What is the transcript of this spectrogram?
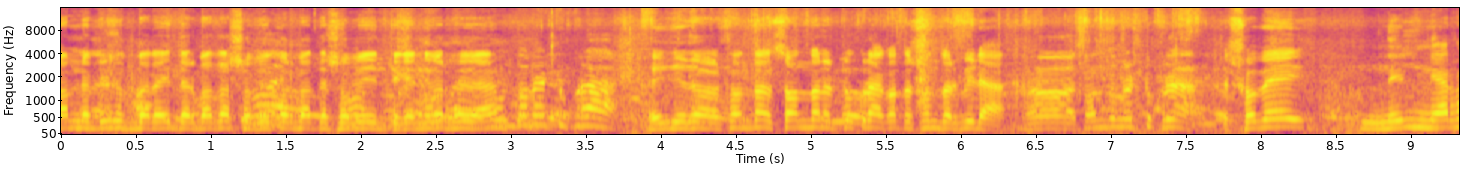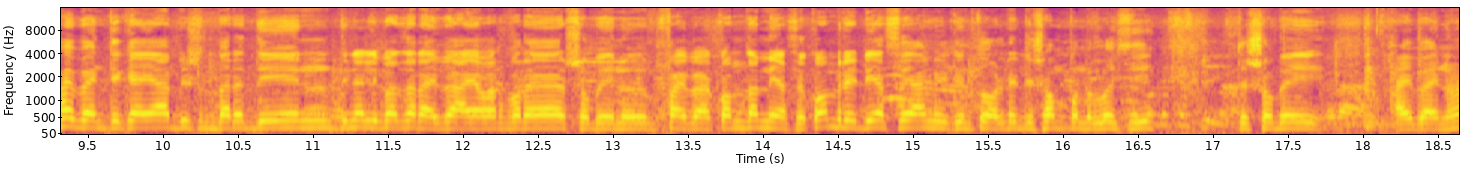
সামনে বৃহস্পতিবারে ঈদের বাজার সবে করবাতে সবে থেকে নিবার টুকরা। এই যে ধর সন্তান চন্দনের টুকরা কত সুন্দর হ্যাঁ চন্দনের টুকরা। তো সবে নীল নেয়ার পাইবা থেকে বৃহস্পতিবারের দিন তিনালি বাজার আইবা আয়ার পরে সবে এনে পাইবা কম দামি আছে, কম রেডি আছে, আমি কিন্তু অলরেডি সম্পূর্ণ লইছি। তো সবেই আইবাই না?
